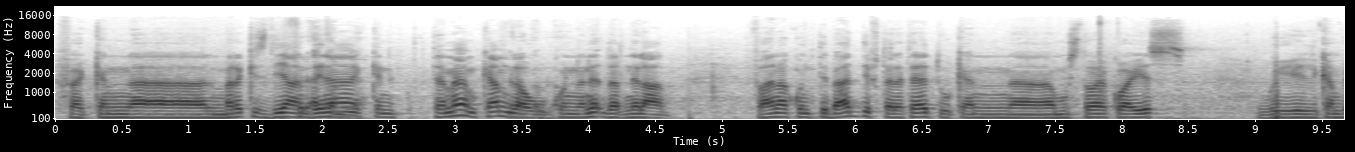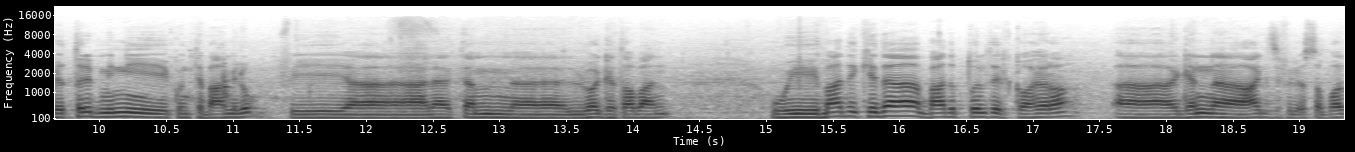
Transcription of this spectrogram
فكان آه، المراكز دي عندنا. كانت تمام كاملة وكنا نقدر نلعب. فأنا كنت بأدي في ثلاثات وكان آه، مستواي كويس واللي كان بيطلب مني كنت بعمله في على تم الوجه طبعا. وبعد كده بعد بطولة القاهرة آه، جالنا عجز في الإصابات.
